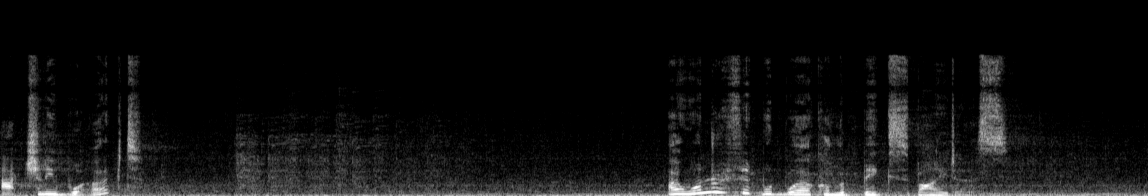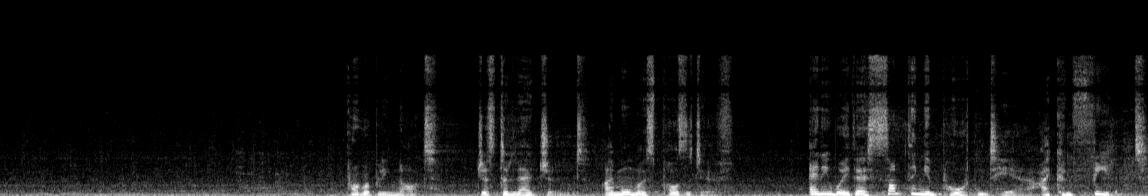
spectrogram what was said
actually worked? I wonder if it would work on the big spiders. Probably not. Just a legend. I'm almost positive. Anyway, there's something important here. I can feel it.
